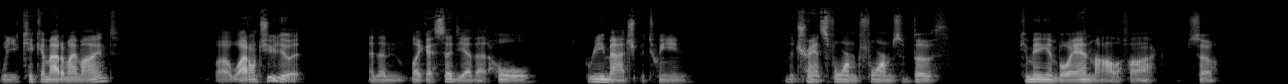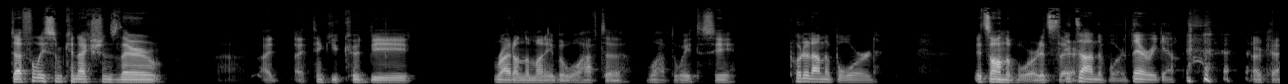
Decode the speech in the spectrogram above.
"Will you kick him out of my mind? Well, why don't you do it?" And then, like I said, yeah, that whole rematch between the transformed forms of both Chameleon Boy and Ma'alefa'ak. So definitely some connections there. Uh, I I think you could be right on the money, but we'll have to we'll have to wait to see. Put it on the board. It's on the board. It's there. It's on the board. There we go. Okay.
